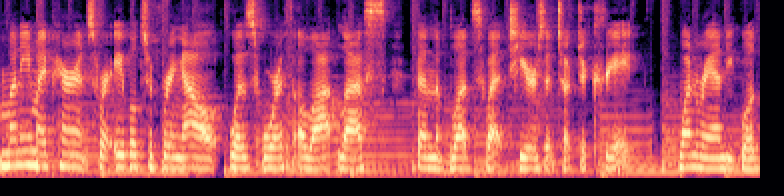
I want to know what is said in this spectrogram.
money my parents were able to bring out was worth a lot less than the blood, sweat, tears it took to create. One Rand equaled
